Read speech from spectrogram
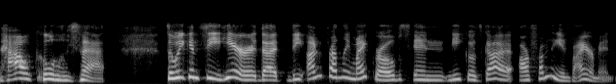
How cool is that? So we can see here that the unfriendly microbes in Nico's gut are from the environment.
